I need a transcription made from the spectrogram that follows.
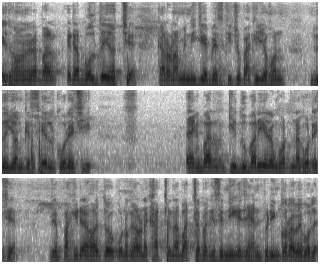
এই ধরনের ব্যাপার, এটা বলতেই হচ্ছে। কারণ আমি নিজে বেশ কিছু পাখি যখন দুইজনকে সেল করেছি, একবার কি দুবারই এরকম ঘটনা ঘটেছে যে পাখিটা হয়তো কোনো কারণে খাচ্ছে না, বাচ্চা পাখি সে নিয়ে গেছে হ্যান্ড ফিডিং করাবে বলে।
